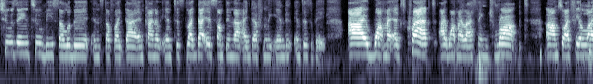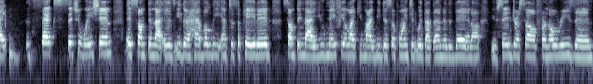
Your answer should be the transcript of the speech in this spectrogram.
choosing to be celibate and stuff like that and kind of antis- like that is something that i definitely in- anticipate. I want my ex cracked. I want my last name dropped. Um, so i feel like sex situation is something that is either heavily anticipated something that you may feel like you might be disappointed with at the end of the day and uh, you've saved yourself for no reason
